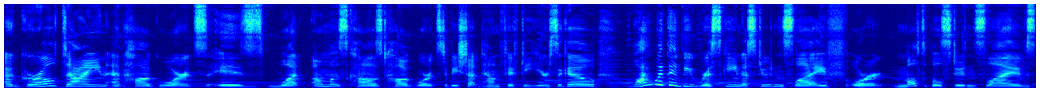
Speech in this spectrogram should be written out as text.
a girl dying at Hogwarts is what almost caused Hogwarts to be shut down 50 years ago, why would they be risking a student's life or multiple students' lives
